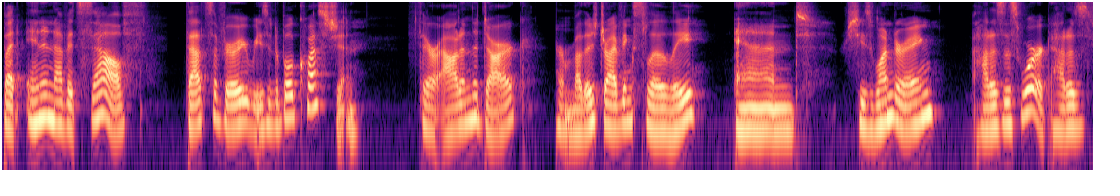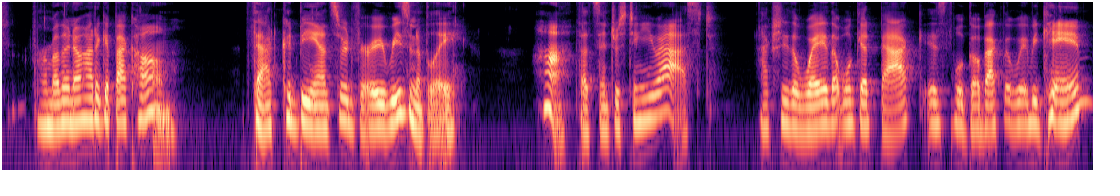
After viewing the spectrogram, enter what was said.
but in and of itself, that's a very reasonable question. They're out in the dark, her mother's driving slowly, and she's wondering how does this work? How does her mother know how to get back home? That could be answered very reasonably. Huh, that's interesting you asked. Actually, the way that we'll get back is we'll go back the way we came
